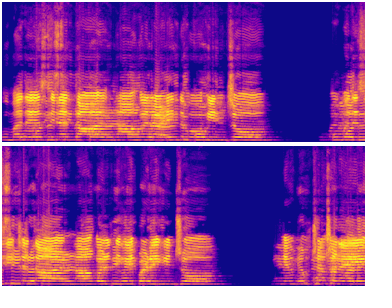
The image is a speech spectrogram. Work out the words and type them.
உமது சினத்தால் நாங்கள் அழிந்து போகின்றோம். உமது சீற்றத்தால் நாங்கள் திகைப்படுகின்றோம். எம் குற்றங்களை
